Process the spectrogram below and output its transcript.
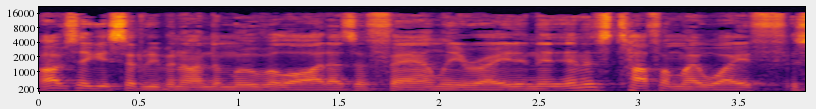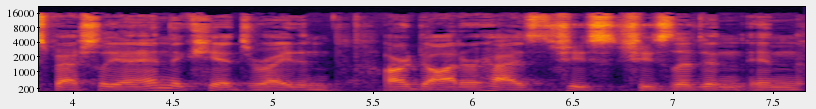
obviously, like you said, we've been on the move a lot as a family, right? And, and it's tough on my wife, especially, and the kids, right? And our daughter has she's she's lived in, in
